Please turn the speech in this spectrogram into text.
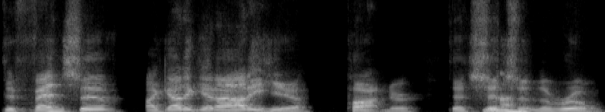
defensive, I got to get out of here partner that sits No. in the room.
